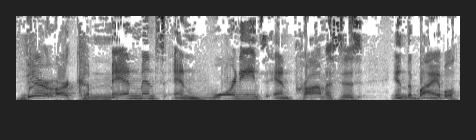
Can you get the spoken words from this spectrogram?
There are commandments and warnings and promises in the Bible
